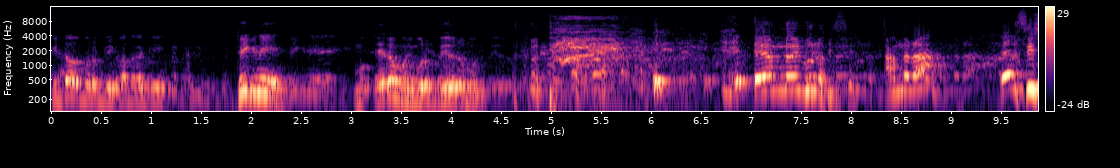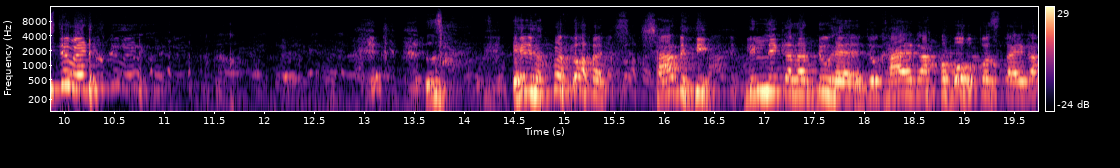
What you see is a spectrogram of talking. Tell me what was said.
কি তো মুরব্বী কথাটা কি ঠিক নেই এরমই মুরব্বী এরমই এম নই বুড়ো হইছে আপনারা এ সিস্টেম এই জন্য কয়, शादी दिल्ली का लड्डू है जो खाएगा वो पछताएगा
